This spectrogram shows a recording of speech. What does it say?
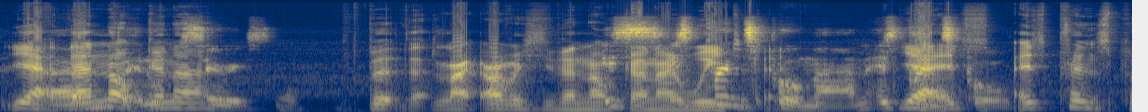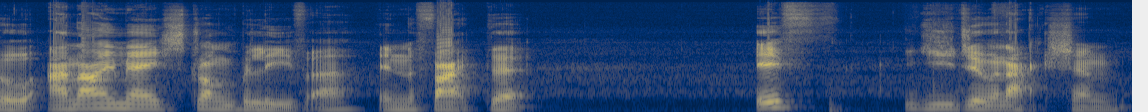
Yeah, um, they're not gonna. seriousness. But like, obviously, they're not gonna it's weed it. principle, man. It's yeah, principle. it's it's principle, and I'm a strong believer in the fact that if you do an action,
